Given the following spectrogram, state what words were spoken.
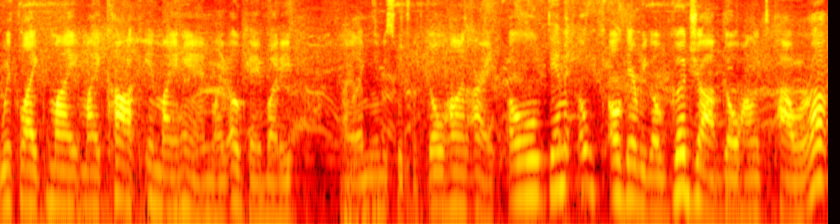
with like my my cock in my hand. Like, okay, buddy. All right, let me let me switch with Gohan. All right. Oh, damn it. Oh, oh, there we go. Good job, Gohan. Let's power up.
